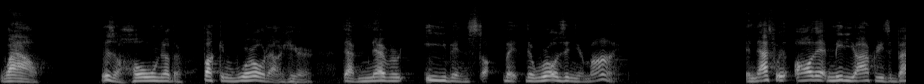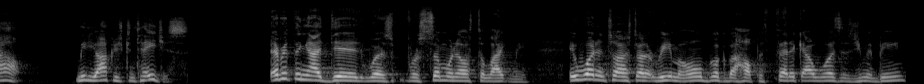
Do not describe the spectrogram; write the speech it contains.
wow, there's a whole nother fucking world out here that I've never even saw. But the world's in your mind. And that's what all that mediocrity is about. Mediocrity is contagious. Everything I did was for someone else to like me. It wasn't until I started reading my own book about how pathetic I was as a human being.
